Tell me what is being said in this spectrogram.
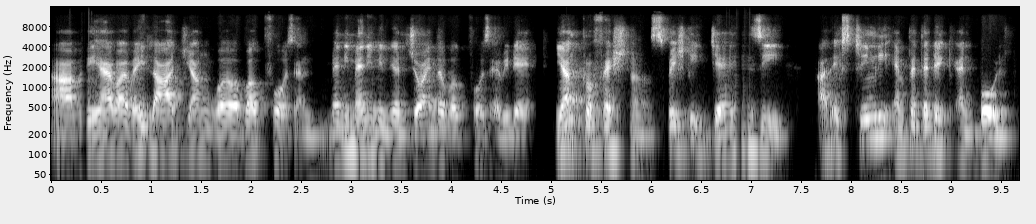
uh, we have a very large young workforce and many, many millions join the workforce every day. Young professionals, especially Gen Z, are extremely empathetic and bold.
